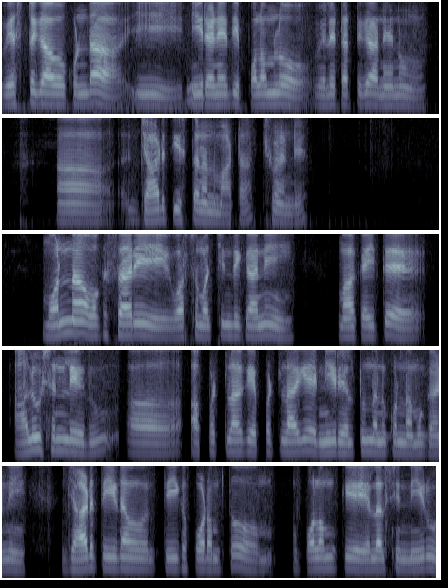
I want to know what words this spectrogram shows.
వేస్ట్గా అవ్వకుండా ఈ నీరు అనేది పొలంలో వెళ్ళేటట్టుగా నేను జాడి తీస్తానన్నమాట. చూడండి. మొన్న ఒకసారి వర్షం వచ్చింది కానీ మాకైతే ఆలోచన లేదు. అప్పట్లాగే ఎప్పట్లాగే నీరు వెళ్తుంది అనుకున్నాము కానీ జాడి తీయడం తీయకపోవడంతో పొలంకి వెళ్ళాల్సిన నీరు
